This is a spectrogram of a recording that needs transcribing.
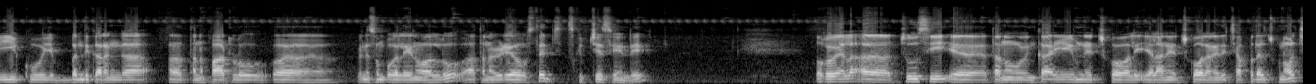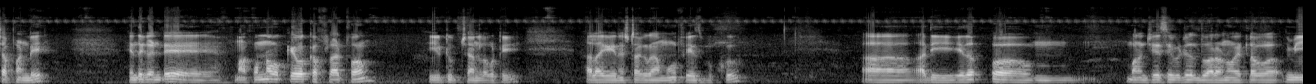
మీకు ఇబ్బందికరంగా తన పాటలు ఆ, వినసొంపగలేని వాళ్ళు తన వీడియో వస్తే స్కిప్ చేసేయండి. ఒకవేళ చూసి తను ఇంకా ఏం నేర్చుకోవాలి ఎలా నేర్చుకోవాలి అనేది చెప్పదలుచుకున్న వాళ్ళు చెప్పండి. ఎందుకంటే మాకున్న ఒకే ఒక్క ప్లాట్ఫామ్ యూట్యూబ్ ఛానల్ ఒకటి అలాగే ఇన్స్టాగ్రాము ఫేస్బుక్ అది ఏదో మనం చేసే వీడియోల ద్వారానో ఎట్లా మీ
